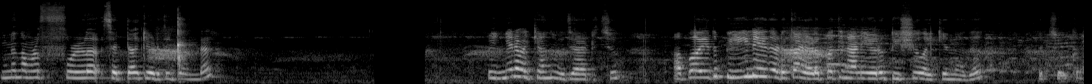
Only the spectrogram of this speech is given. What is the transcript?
പിന്നെ നമ്മൾ ഫുള്ള് സെറ്റാക്കി എടുത്തിട്ടുണ്ട്. അപ്പം ഇങ്ങനെ വയ്ക്കാമെന്ന് വിചാരിച്ചു. അപ്പോൾ ഇത് പീൽ ചെയ്തെടുക്കാൻ എളുപ്പത്തിനാണ് ഈ ഒരു ടിഷ്യൂ വയ്ക്കുന്നത് വെച്ച് നോക്കാം.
